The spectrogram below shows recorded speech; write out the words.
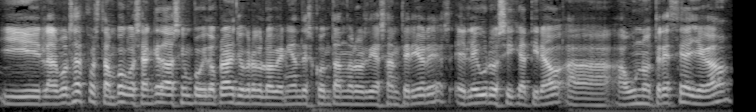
Y las bolsas pues tampoco se han quedado así un poquito planas, yo creo que lo venían descontando los días anteriores. El euro sí que ha tirado a, a 1.13, ha llegado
